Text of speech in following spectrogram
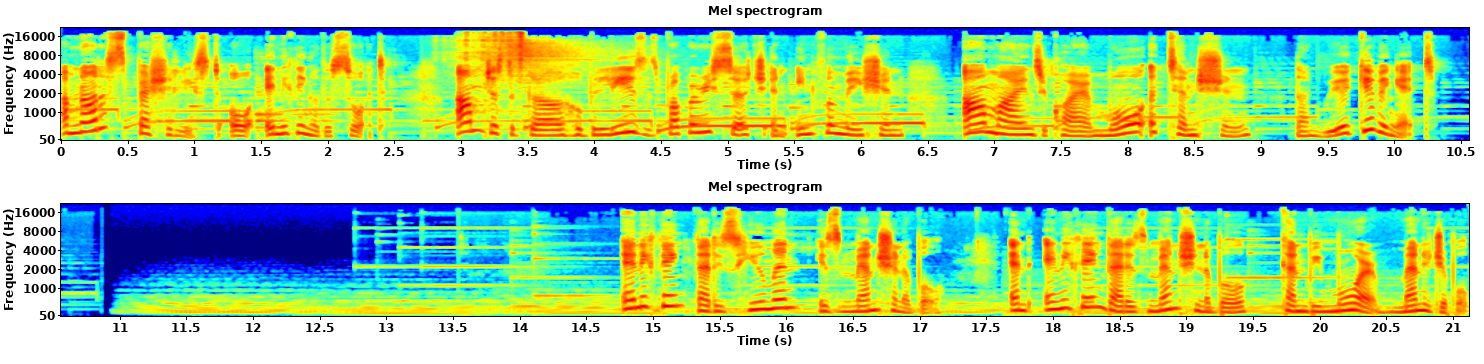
I'm not a specialist or anything of the sort. I'm just a girl who believes with proper research and information, our minds require more attention than we are giving it. Anything that is human is mentionable and anything that is mentionable can be more manageable.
